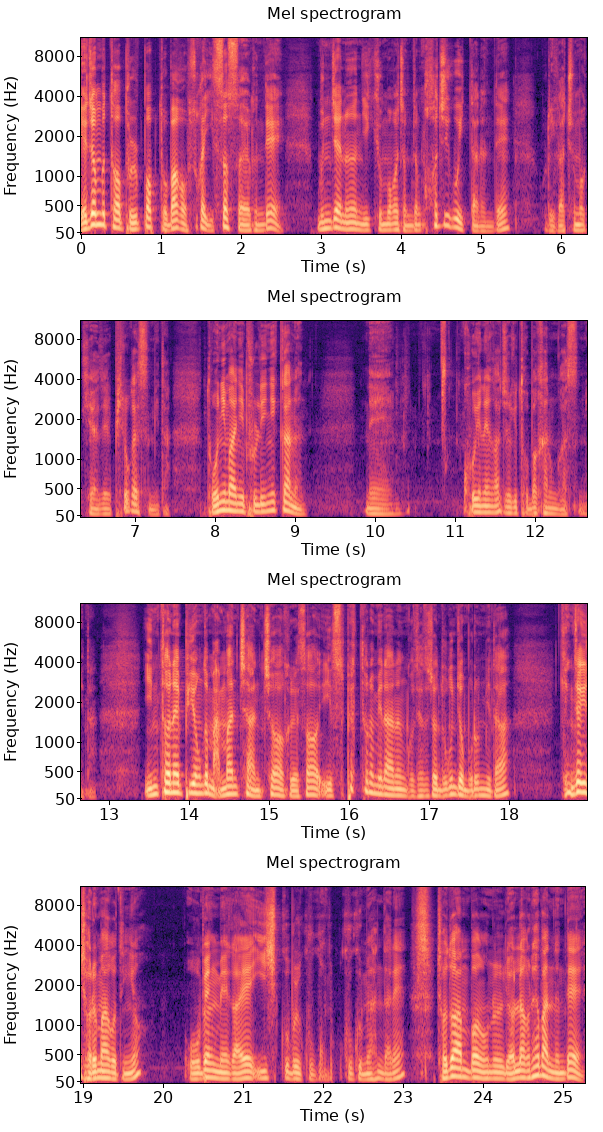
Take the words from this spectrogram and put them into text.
예전부터 불법 도박 업소가 있었어요. 근데 문제는 이 규모가 점점 커지고 있다는데 우리가 주목해야 될 필요가 있습니다. 돈이 많이 풀리니까는 네 코인해 가지고 도박하는 것 같습니다. 인터넷 비용도 만만치 않죠. 그래서 이 스펙트럼이라는 곳에서 저 누군지 모릅니다. 굉장히 저렴하거든요. 500메가에 29불 99면 한 달에 저도 한번 오늘 연락을 해봤는데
